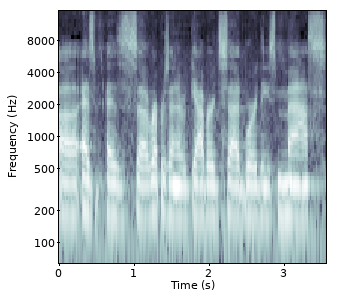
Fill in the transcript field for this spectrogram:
as, as Representative Gabbard said, were these mass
